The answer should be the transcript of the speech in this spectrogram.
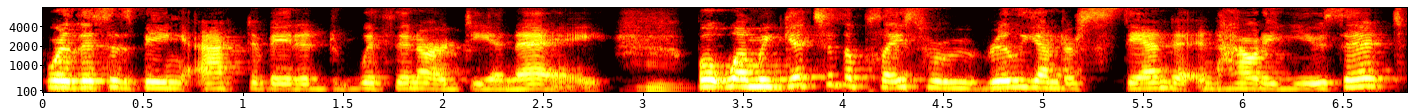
where this is being activated within our DNA. Mm. But when we get to the place where we really understand it and how to use it,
